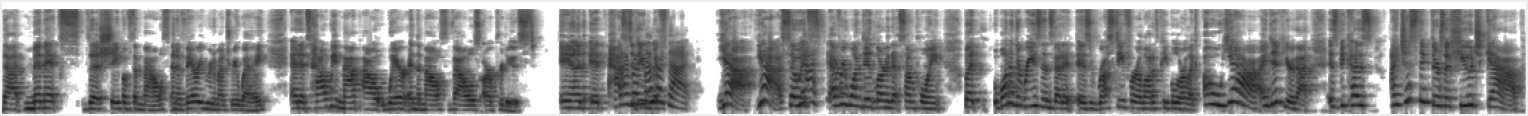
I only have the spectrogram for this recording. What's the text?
that mimics the shape of the mouth in a very rudimentary way. And it's how we map out where in the mouth vowels are produced. And it has I to do with that. Yeah, yeah. So yes. it's everyone did learn it at some point, but one of the reasons that it is rusty for a lot of people who are like, "Oh yeah, I did hear that," is because I just think there's a huge gap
